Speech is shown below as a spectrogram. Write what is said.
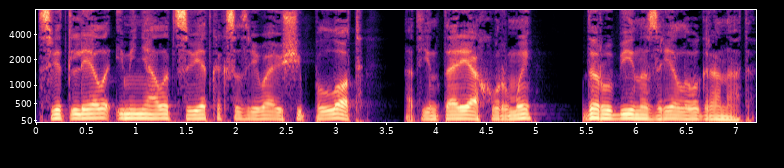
светлело и меняло цвет, как созревающий плод, от янтаря хурмы до рубина зрелого граната.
